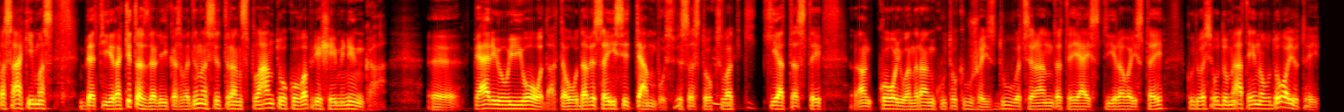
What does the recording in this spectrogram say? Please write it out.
pasakymas, bet yra kitas dalykas, vadinasi, transplanto kova prieš šeimininką perėjau į odą, ta oda visai įsitempus, visas toks va, kietas, tai ant kojų, ant rankų tokių žaizdų atsiranda, tai jais yra vaistai, kuriuos jau du metai naudoju, tai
